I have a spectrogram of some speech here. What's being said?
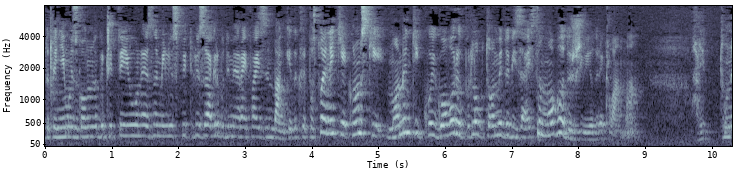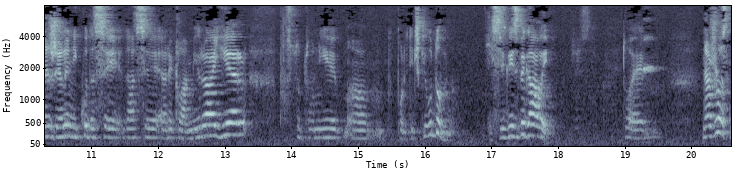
dakle njemu je zgodno da ga čitaju, ne znam, ili u Splitu ili u Zagrebu da ima Raiffeisen banke. Dakle, postoje neki ekonomski momenti koji govore u prilog tome da bi zaista mogao da živi od reklama, ali tu ne žele niko da se, da se reklamira, jer prosto to nije a, politički udobno. I svi ga izbegavaju. To je Nažalost,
